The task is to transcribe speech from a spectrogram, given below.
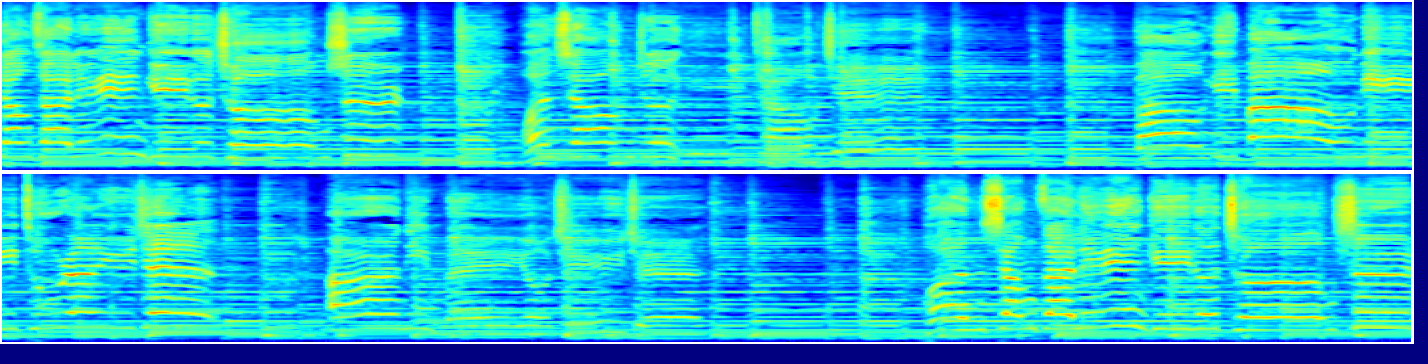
想在另一个城市，幻想着一条街，抱一抱你，突然遇见，而你没有拒绝。幻想在另一个城市，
